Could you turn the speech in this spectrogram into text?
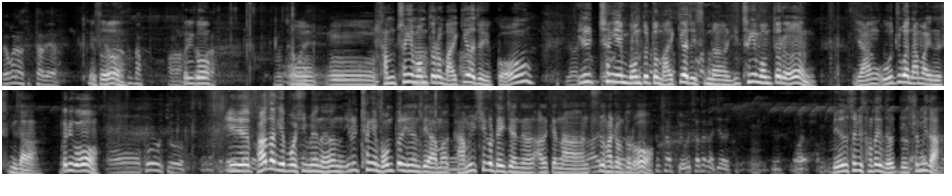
100원 스탑에. 그래서 어, 그리고 어, 어, 3층의 몸돌은 많이 끼어져 있고 1층의 몸돌도 많이 끼어져 있습니다. 2층의 몸돌은 양 우주가 남아 있습니다. 그리고. 이 바닥에 보시면은 1층에 몸돌이 있는데 아마 감입식으로 되지 않았겠나 추정할 정도로. 면습이 상당히 넓, 넓습니다.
